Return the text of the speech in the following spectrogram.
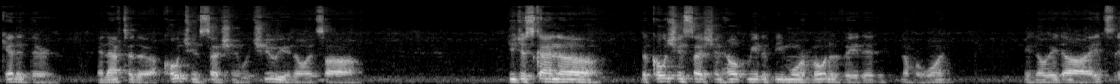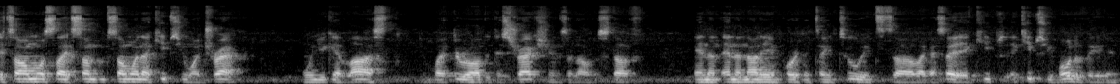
get it there. And after the coaching session with you, you know, it's uh you just kind of the coaching session helped me to be more motivated. Number one, you know, it uh, it's it's almost like some someone that keeps you on track when you get lost, but through all the distractions and all the stuff. And and another important thing too, it's uh, like I said, it keeps it keeps you motivated.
